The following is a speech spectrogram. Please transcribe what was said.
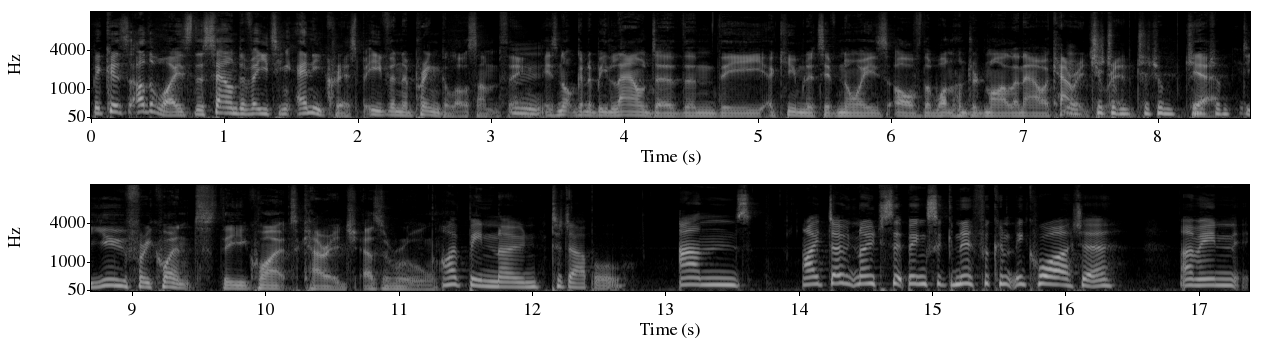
Because otherwise, the sound of eating any crisp, even a Pringle or something, Mm. is not going to be louder than the accumulative noise of the 100 mile an hour carriage. in. chum, chum, Yeah. chum. Do you frequent the quiet carriage as a rule? I've been known to dabble, and I don't notice it being significantly quieter. I mean,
